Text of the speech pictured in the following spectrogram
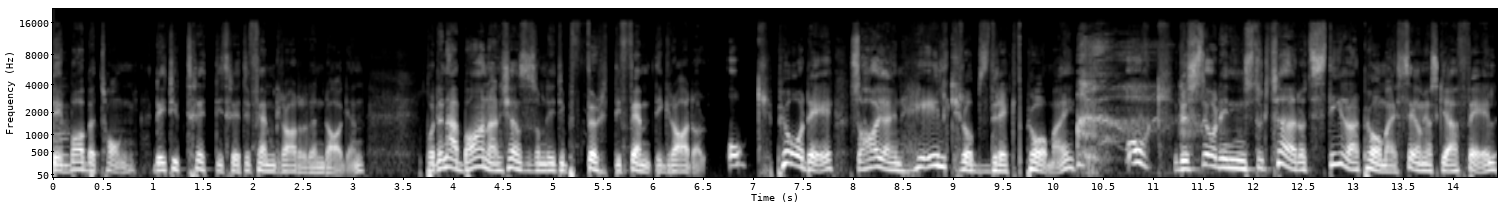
Det är bara betong. Det är typ 30-35 grader den dagen. På den här banan känns det som det är typ 40-50 grader. Och på det så har jag en helkroppsdräkt på mig. Och det står en instruktör och stirrar på mig, ser om jag ska göra fel.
